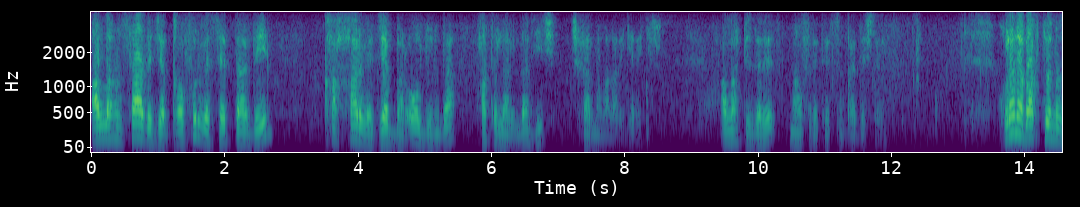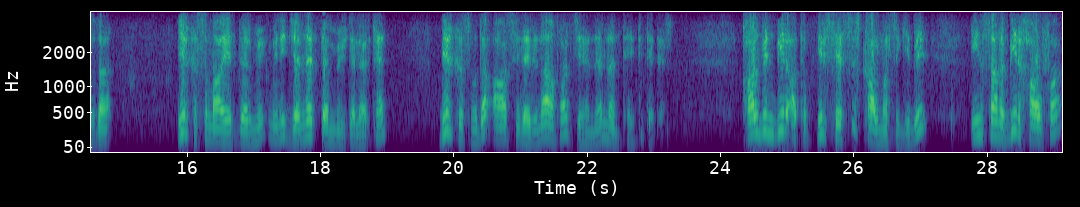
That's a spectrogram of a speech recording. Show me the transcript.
Allah'ın sadece gafur ve settar değil, kahhar ve cebbar olduğunu da hatırlarından hiç çıkarmamaları gerekir. Allah bizleri mağfiret etsin kardeşlerim. Kur'an'a baktığımızda bir kısım ayetler mümini cennetten müjdelerken bir kısmı da asileri ne yapar? Cehennemle tehdit eder. Kalbin bir atıp bir sessiz kalması gibi insanı bir havfa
